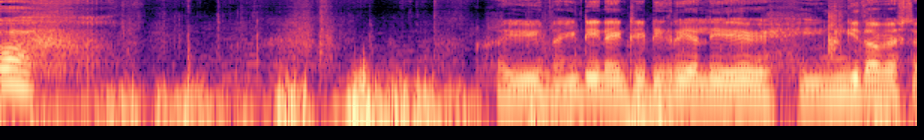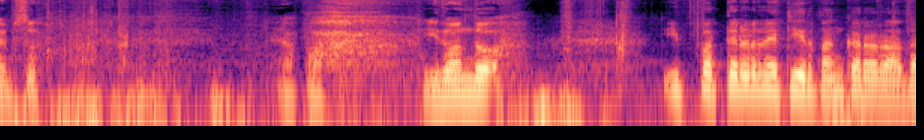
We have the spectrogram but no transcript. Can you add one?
ಓಹ್ ಈ ನೈಂಟಿ ನೈಂಟಿ ಡಿಗ್ರಿಯಲ್ಲಿ ಹಿಂಗಿದಾವೆ ಸ್ಟೆಪ್ಸು ಯಪ್ಪ, ಇದೊಂದು ಇಪ್ಪತ್ತೆರಡನೇ ತೀರ್ಥಂಕರರಾದ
